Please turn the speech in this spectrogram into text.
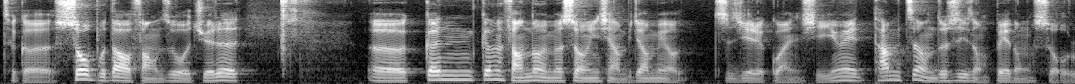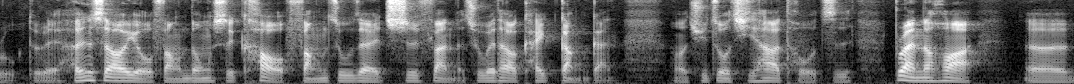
这个收不到房租？我觉得，呃，跟跟房东有没有受影响比较没有直接的关系，因为他们这种都是一种被动收入，对不对？很少有房东是靠房租在吃饭的，除非他要开杠杆，哦，去做其他的投资，不然的话，呃。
